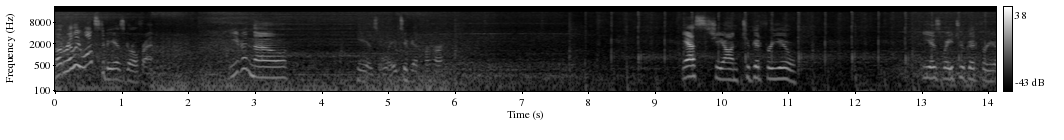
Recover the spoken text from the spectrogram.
But really wants to be his girlfriend. Even though he is way too good for her. Yes, Shion, too good for you. He is way too good for you.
